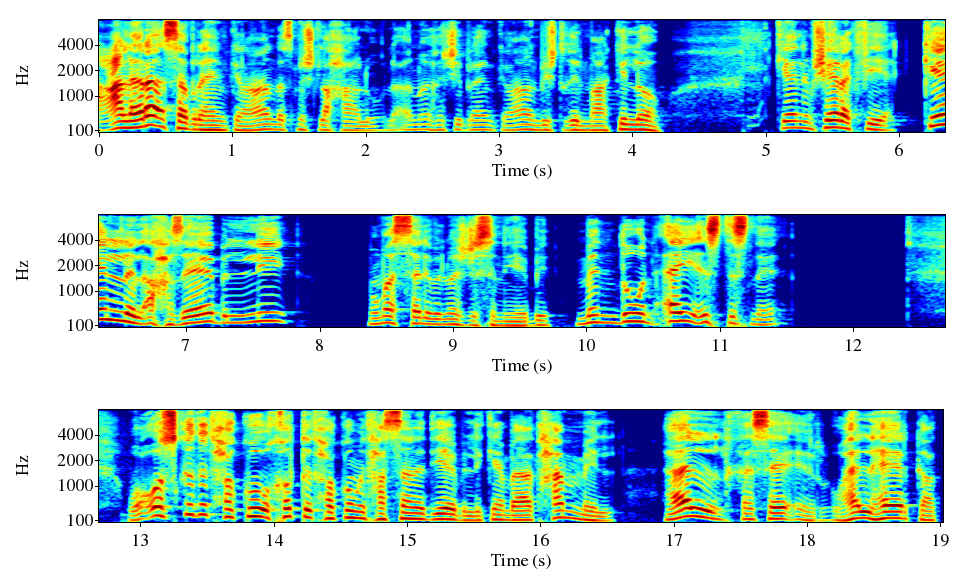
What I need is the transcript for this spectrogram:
على رأس إبراهيم كنعان بس مش لحاله لأنه آخر شيء إبراهيم كنعان بيشتغل مع كله. كان مشارك فيها كل الأحزاب اللي ممثلة بالمجلس النيابي من دون أي استثناء. وأسقطت حقوق خطة حكومة حسان دياب اللي كان بدها تحمل هالخسائر وهالهيركت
